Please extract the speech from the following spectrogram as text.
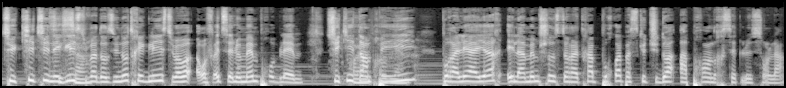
Tu quittes une église tu vas dans une autre église tu vas voir en fait c'est le même problème. Tu quittes un pays pour aller ailleurs et la même chose te rattrape. Pourquoi? Parce que tu dois apprendre cette leçon-là.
